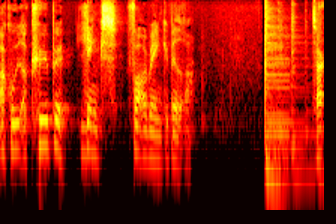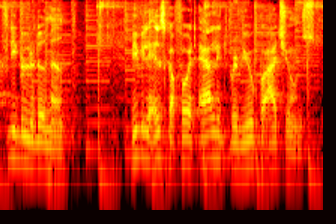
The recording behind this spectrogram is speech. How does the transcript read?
at gå ud og købe links for at ranke bedre. Tak fordi du lyttede med. Vi ville elske at få et ærligt review på iTunes.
